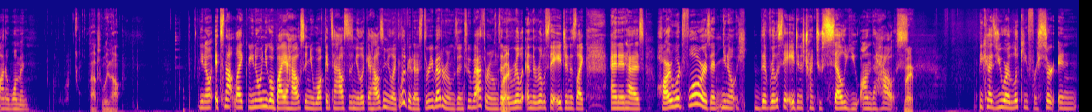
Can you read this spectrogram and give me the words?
on a woman. absolutely not. You know, it's not like you know when you go buy a house and you walk into houses and you look at houses and you're like, look, it has three bedrooms and two bathrooms, and the real and the real estate agent is like, and it has hardwood floors, and you know, he, the real estate agent is trying to sell you on the house Right. Because you are looking for certain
